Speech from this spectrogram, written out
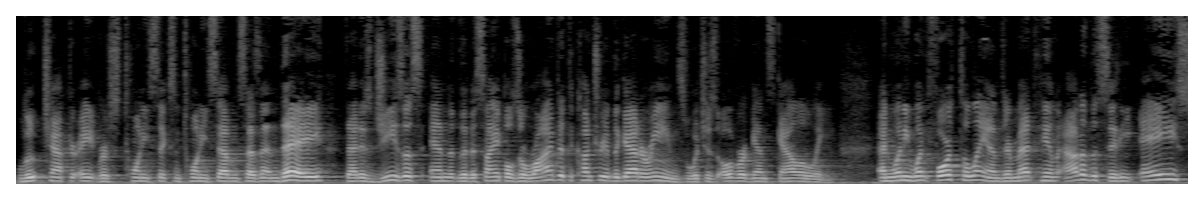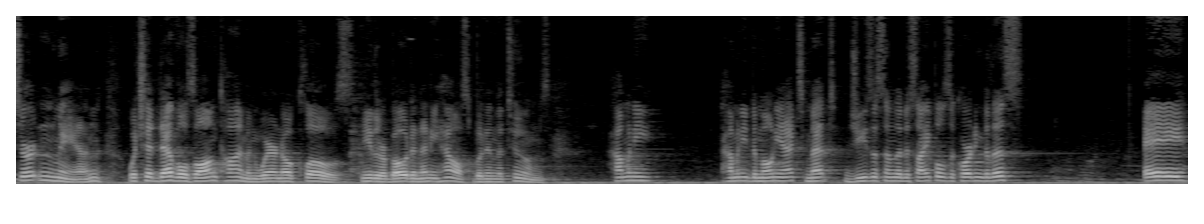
Luke chapter 8, verse 26 and 27 says, And they, that is Jesus and the disciples, arrived at the country of the Gadarenes, which is over against Galilee. And when he went forth to land, there met him out of the city a certain man, which had devils long time and wear no clothes, neither abode in any house, but in the tombs. How many how many demoniacs met Jesus and the disciples according to this? A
